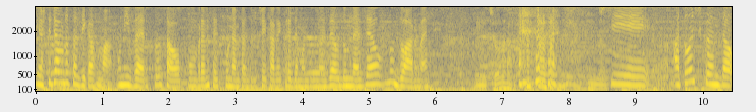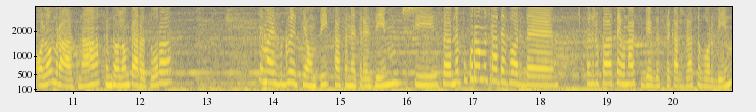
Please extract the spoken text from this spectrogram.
Eu știu ce am vrut să zic acum. Universul, sau cum vrem să-i spunem pentru cei care credem în Dumnezeu, Dumnezeu nu doarme. niciodată. Da. Și atunci când o luăm razna, când o luăm pe arătură, ne mai zgâlție un pic ca să ne trezim și să ne bucurăm într-adevăr de... Pentru că asta e un alt subiect despre care aș vrea să vorbim,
